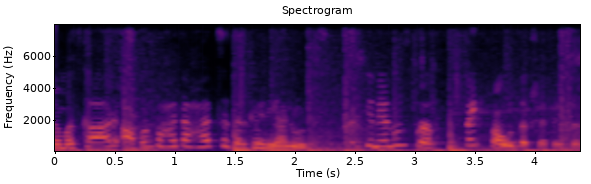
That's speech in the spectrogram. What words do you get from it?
नमस्कार आपण पाहत आहात Satark India news. Satark India news प्रत्येक पाऊल लक्षात येतं.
